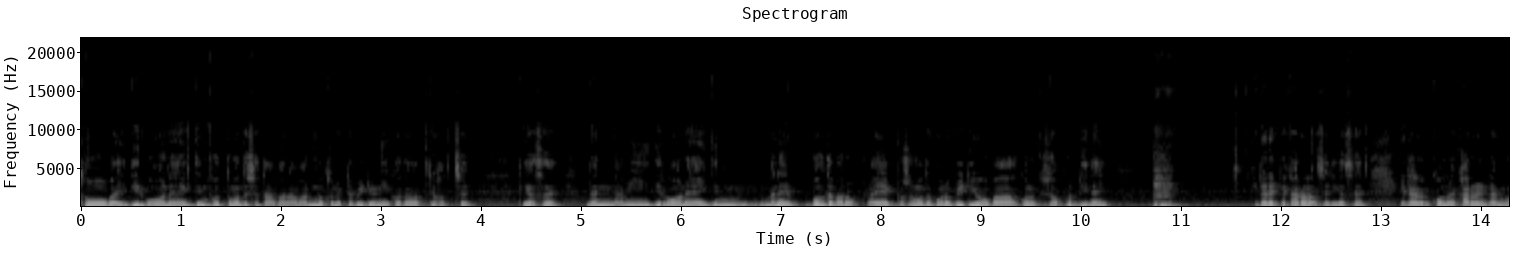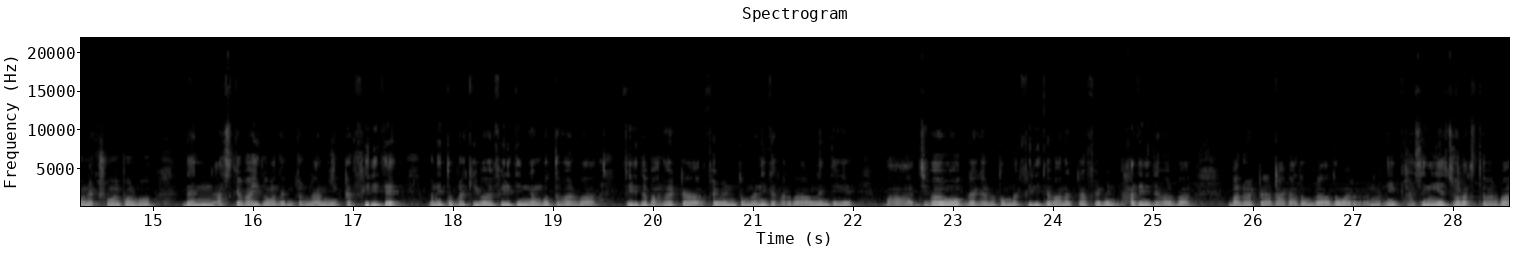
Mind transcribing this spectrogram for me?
তো ভাই, দীর্ঘ অনেক দিন পর তোমাদের সাথে আবার আমার নতুন একটা ভিডিও নিয়ে কথাবার্তা হচ্ছে। ঠিক আছে? দেন আমি দীর্ঘ অনেক দিন মানে বলতে পারো, প্রায় এক বছর মতো কোনো ভিডিও বা কোনো কিছু আপলোড দিই নাই। এটার একটা কারণ আছে, ঠিক আছে? এটার কোনো কারণে আমি অনেক সময় বলব। দেন আজকে ভাই তোমাদের জন্য আমি একটা ফ্রিতে মানে তোমরা কীভাবে ফ্রিতে ইনকাম করতে পারবা? ফ্রিতে ভালো একটা পেমেন্ট তোমরা নিতে পারবা অনলাইন থেকে, বা যেভাবে হোক না কেন তোমরা ফ্রিতে ভালো একটা পেমেন্ট হাতে নিতে পারবা, ভালো একটা টাকা তোমরা তোমার মানে কাছে নিয়ে চলে আসতে পারবা।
